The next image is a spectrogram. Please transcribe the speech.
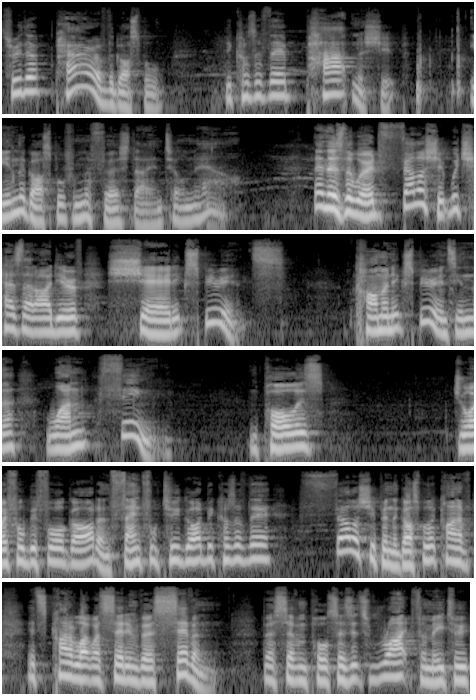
through the power of the gospel because of their partnership in the gospel from the first day until now. Then there's the word fellowship, which has that idea of shared experience, common experience in the one thing. And Paul is joyful before God and thankful to God because of their fellowship in the gospel. It kind of, it's kind of like what's said in verse 7 Verse 7, Paul says, It's right for me to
